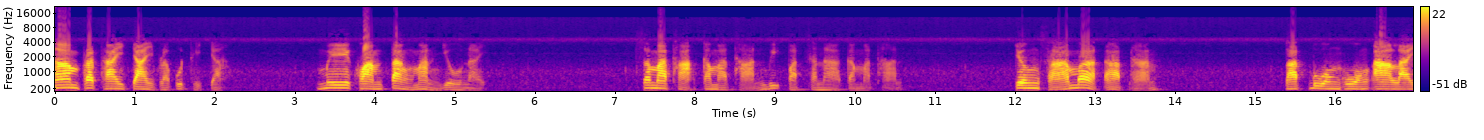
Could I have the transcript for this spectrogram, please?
น้ำพระทัยใจพระพุทธเจ้า มีความตั้งมั่นอยู่ใน สมถกรรมฐานวิปัสสนากรรมฐาน จึงสามารถอาถานตัดบ่วงห่วงอาลัย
